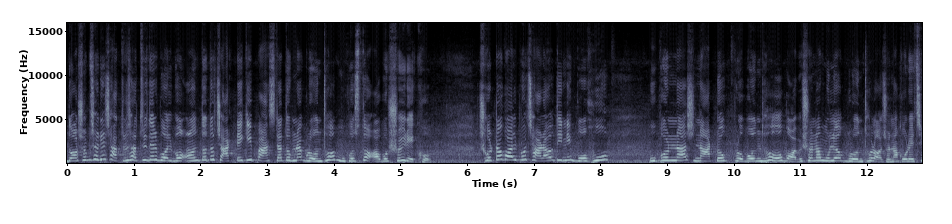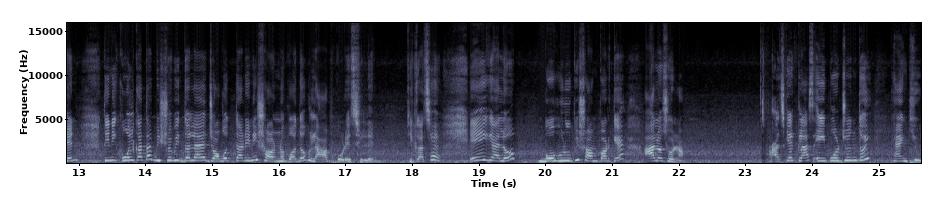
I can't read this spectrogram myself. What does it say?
দশম শ্রেণির ছাত্রছাত্রীদের বলব, অন্তত চারটে কি পাঁচটা তোমরা গ্রন্থ মুখস্থ অবশ্যই রেখো। ছোট গল্প ছাড়াও তিনি বহু উপন্যাস, নাটক, প্রবন্ধ ও গবেষণামূলক গ্রন্থ রচনা করেছেন। তিনি কলকাতা বিশ্ববিদ্যালয়ে জগত্তারিণী স্বর্ণপদক লাভ করেছিলেন। ঠিক আছে? এই গেল বহুরূপী সম্পর্কে আলোচনা। আজকের ক্লাস এই পর্যন্তই। থ্যাংক ইউ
